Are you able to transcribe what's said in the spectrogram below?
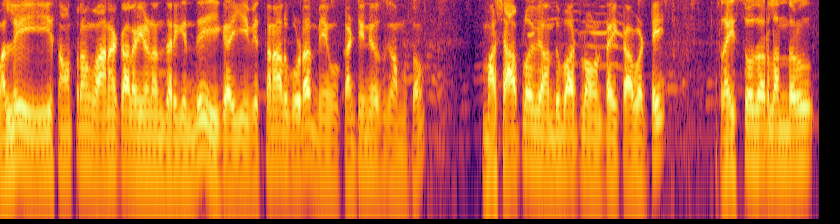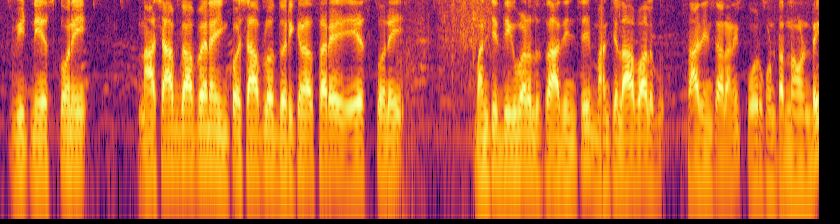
మళ్ళీ ఈ సంవత్సరం వానాకాలం ఇవ్వడం జరిగింది. ఇక ఈ విత్తనాలు కూడా మేము కంటిన్యూస్గా అమ్ముతాం. మా షాప్లో ఇవి అందుబాటులో ఉంటాయి కాబట్టి రైస్ సోదరులందరూ వీటిని వేసుకొని నా షాప్ కాకపోయినా ఇంకో షాప్లో దొరికినా సరే వేసుకొని మంచి దిగుబడులు సాధించి మంచి లాభాలు సాధించాలని కోరుకుంటున్నామండి.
